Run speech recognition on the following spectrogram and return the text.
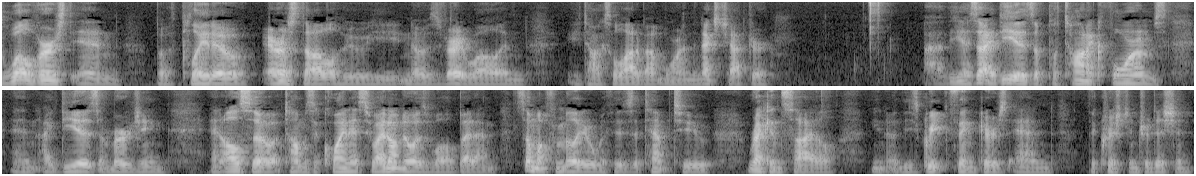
well versed in both Plato, Aristotle, who he knows very well, and he talks a lot about more in the next chapter. Uh, these ideas of Platonic forms and ideas emerging, and also Thomas Aquinas, who I don't know as well, but I'm somewhat familiar with his attempt to reconcile, you know, these Greek thinkers and the Christian tradition.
